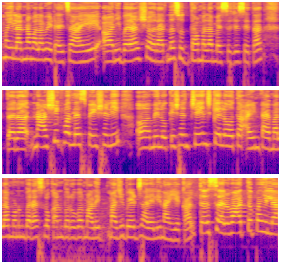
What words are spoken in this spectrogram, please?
महिलांना मला भेटायचं आहे आणि बऱ्याच शहरातनं सुद्धा मला मेसेजेस येतात. तर अ, नाशिकमधले स्पेशली मी लोकेशन चेंज केलं होतं ऐन टायमाला म्हणून बऱ्याच लोकांबरोबर मला माझी भेट झालेली नाही आहे काल. तर सर्वात पहिल्या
